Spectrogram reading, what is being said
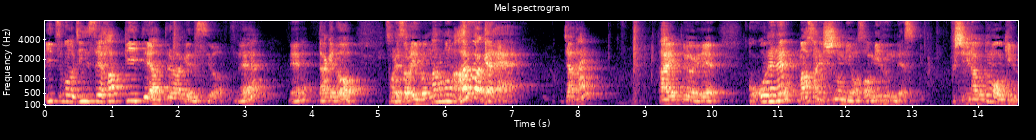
いつも人生ハッピーってやってるわけですよ。ね？ね？だけどそれぞれいろんなものがあるわけねじゃない？はいというわけでここでねまさに主の御業を見るんです。不思議なことが起きる。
